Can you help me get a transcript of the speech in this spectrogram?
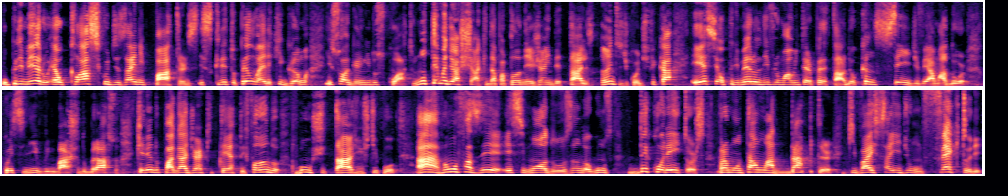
O primeiro é o clássico Design Patterns, escrito pelo Eric Gama e sua gangue dos quatro. No tema de achar que dá para planejar em detalhes antes de codificar, esse é o primeiro livro mal interpretado. Eu cansei de ver amador com esse livro embaixo do braço, querendo pagar de arquiteto e falando bullshitagens tipo: ah, vamos fazer esse módulo usando alguns decorators para montar um adapter que vai sair de um factory,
